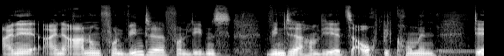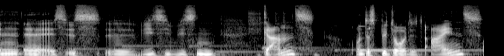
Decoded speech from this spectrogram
Eine, eine Ahnung von Winter, von Lebenswinter haben wir jetzt auch bekommen, denn äh, es ist, äh, wie Sie wissen, ganz und das bedeutet eins.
